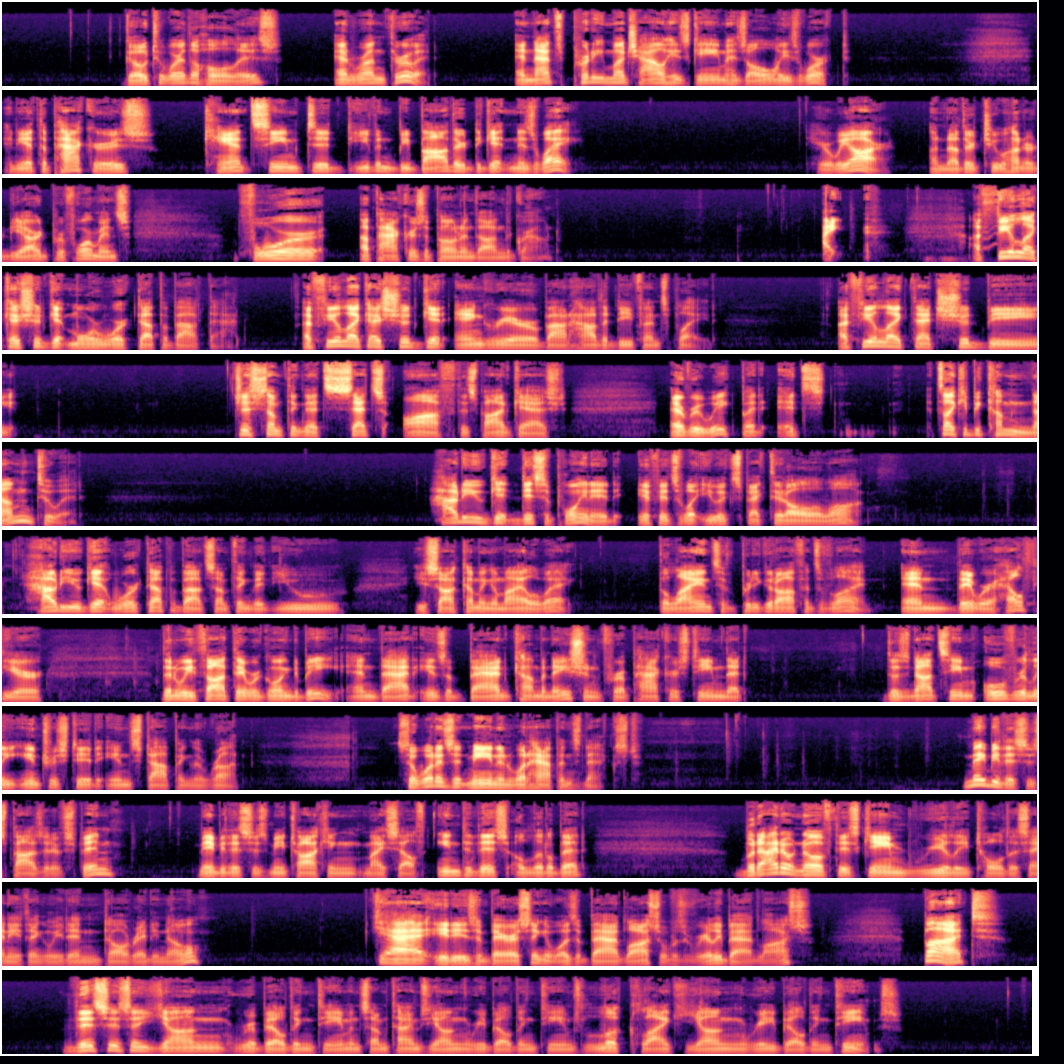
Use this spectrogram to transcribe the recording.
go to where the hole is, and run through it. And that's pretty much how his game has always worked. And yet the Packers can't seem to even be bothered to get in his way. Here we are, another 200 yard performance for a Packers opponent on the ground. I I feel like I should get more worked up about that. I feel like I should get angrier about how the defense played. I feel like that should be just something that sets off this podcast every week, but it's it's like you become numb to it. How do you get disappointed if it's what you expected all along? How do you get worked up about something that you you saw coming a mile away? The Lions have a pretty good offensive line, and they were healthier than we thought they were going to be, and that is a bad combination for a Packers team that does not seem overly interested in stopping the run. So, what does it mean, and what happens next? Maybe this is positive spin. Maybe this is me talking myself into this a little bit. But I don't know if this game really told us anything we didn't already know. yeah, it is embarrassing. It was a bad loss. It was a really bad loss. But this is a young rebuilding team, and sometimes young rebuilding teams look like young rebuilding teams.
